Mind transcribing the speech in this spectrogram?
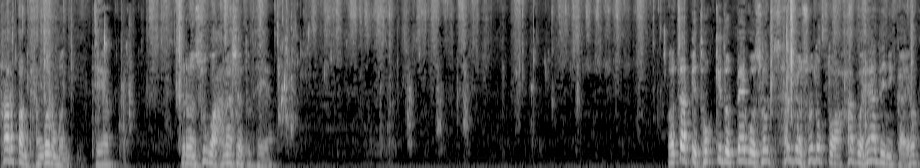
하룻밤 담궈 놓으면 돼요. 그런 수고 안 하셔도 돼요. 어차피 도끼도 빼고 소- 살균 소독도 하고 해야 되니까요.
